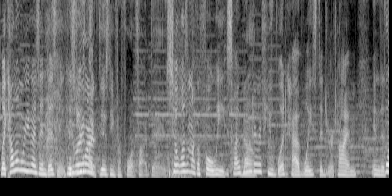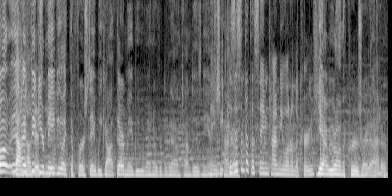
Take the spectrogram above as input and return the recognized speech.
Like, how long were you guys in Disney? we Because were you in weren't. like Disney for four or five days. so it wasn't like a full week. So I No. wonder if you would have wasted your time in the Well, it- downtown I figure Disney. maybe like the first day we got there, maybe we went over to downtown Disney and maybe just kind because of. isn't that the same time you went on the cruise? Yeah, we went on the cruise right Okay. after.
